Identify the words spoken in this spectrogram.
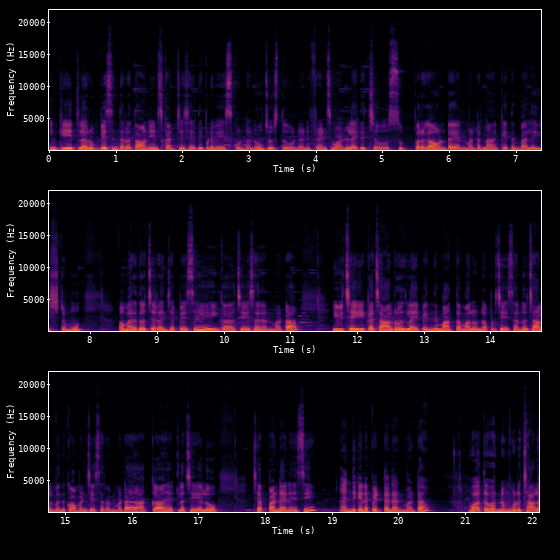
ఇంక ఇట్లా రుబ్బేసిన తర్వాత ఆనియన్స్ కట్ చేసి అయితే ఇప్పుడు వేసుకుంటాను. చూస్తూ ఉండండి ఫ్రెండ్స్ వడలు అయితే సూపర్గా ఉంటాయి అనమాట నాకైతే భలే ఇష్టము. మా మరిదొచ్చారని చెప్పేసి ఇంకా చేశానమాట ఇవి చేయక చాలా రోజులు అయిపోయింది. మా అత్తమ్మలు ఉన్నప్పుడు చేశాను. చాలామంది కామెంట్ చేశారనమాట అక్క ఎట్లా చేయాలో చెప్పండి అనేసి. అందుకనే పెట్టాను అనమాట వాతావరణం కూడా చాలా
